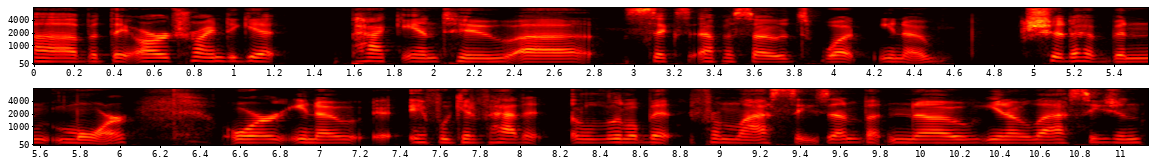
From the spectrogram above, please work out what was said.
Uh, but they are trying to get pack into uh six episodes what you know should have been more. Or you know if we could have had it a little bit from last season. But no you know last season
